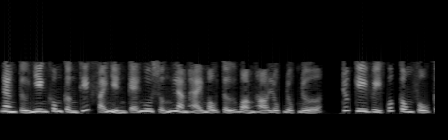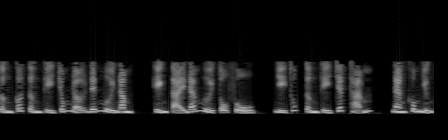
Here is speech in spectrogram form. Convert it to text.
nàng tự nhiên không cần thiết phải nhịn kẻ ngu xuẩn làm hại mẫu tử bọn họ lục đục nữa, trước khi vì quốc công phủ cần có tần thị chống đỡ đến 10 năm, hiện tại đám người tổ phụ, nhị thúc tần thị chết thảm, nàng không những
